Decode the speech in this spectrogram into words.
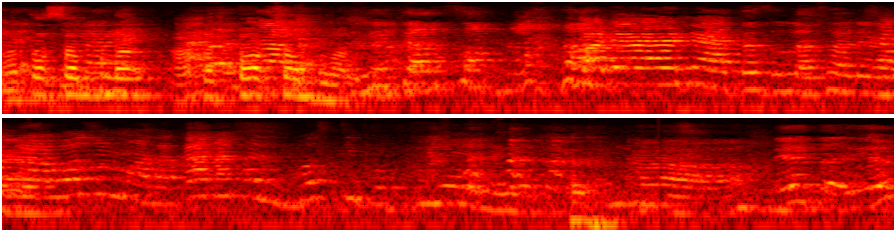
आता संपला आता स्टॉक संपला आता तुला. हा. हे हे? हे.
